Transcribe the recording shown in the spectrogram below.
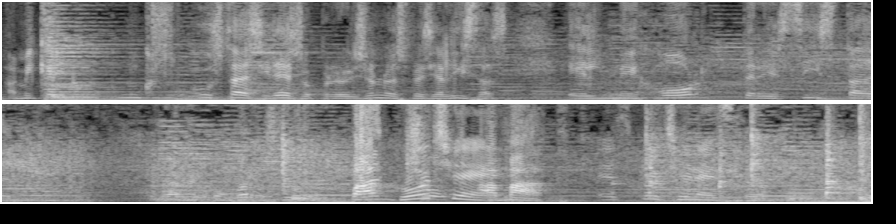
a mí que no me gusta decir eso, pero dicen los especialistas, el mejor tresista del mundo. Ya me pongo a los tuyos, Pancho Escuchen, Amat. escuchen esto.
